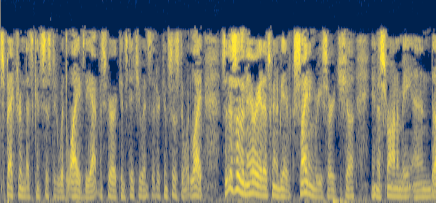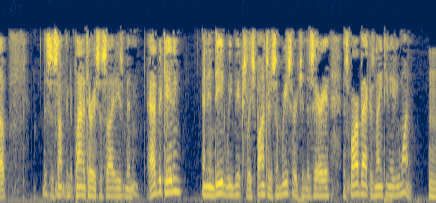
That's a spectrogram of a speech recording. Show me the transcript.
spectrum that's consistent with life, the atmospheric constituents that are consistent with life. So this is an area that's going to be exciting research uh, in astronomy, and uh, this is something the Planetary Society has been advocating. And indeed, we've actually sponsored some research in this area as far back as 1981. Hmm.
